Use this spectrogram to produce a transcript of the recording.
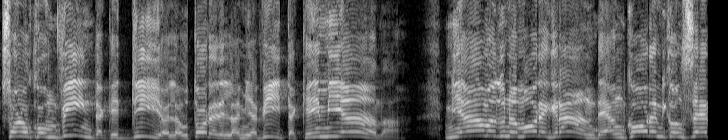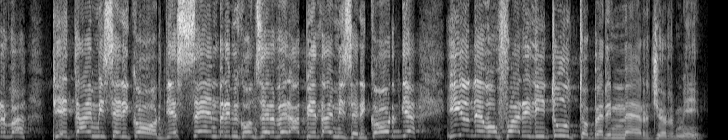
sono convinta che Dio è l'autore della mia vita, che mi ama mi ama ad un amore grande, ancora mi conserva pietà e misericordia e sempre mi conserverà pietà e misericordia, io devo fare di tutto per immergermi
